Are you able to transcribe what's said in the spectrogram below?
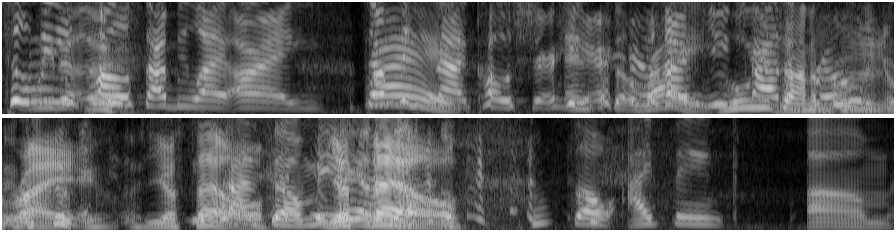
too many posts. I'd be like, "All right, something's Right. not kosher here." so- Like, right. Who you trying to prove it to? Right, ex- yourself. trying to tell me yourself. so I think, um,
